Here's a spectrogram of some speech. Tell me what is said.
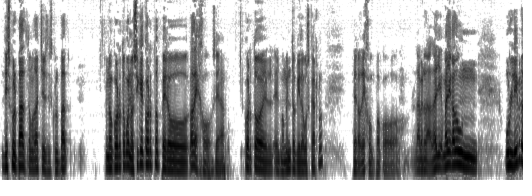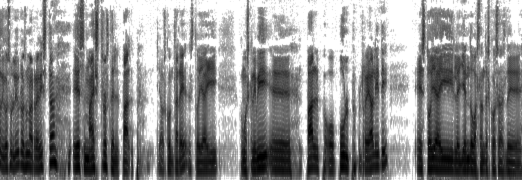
Disculpad, Tomodaches, disculpad. No corto, bueno, sí que corto, pero lo dejo. O sea, corto el, momento que he ido a buscarlo, pero dejo un poco. La verdad, me ha llegado un, un libro, digo, es un libro, es una revista, es Maestros del Pulp. Ya os contaré, estoy ahí, como escribí eh, Pulp o Pulp Reality, estoy ahí leyendo bastantes cosas de,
